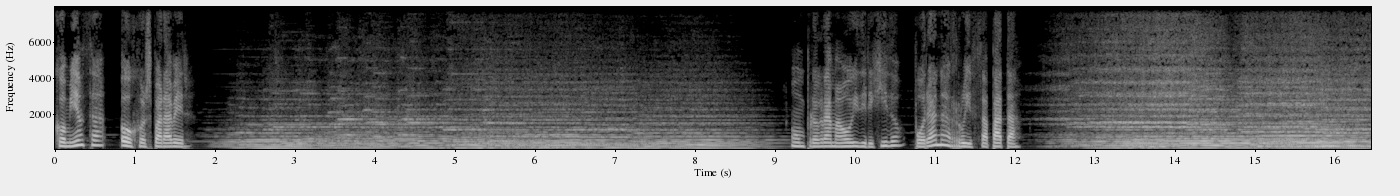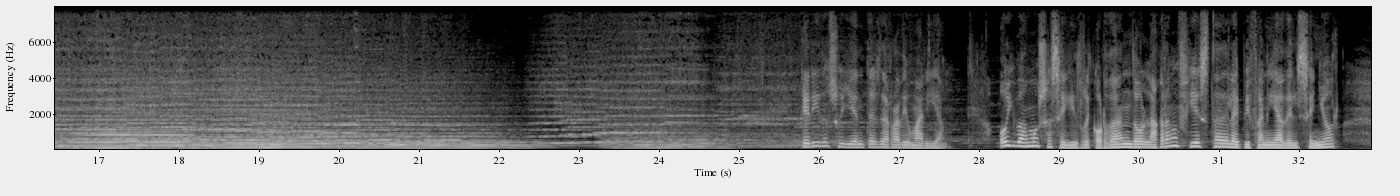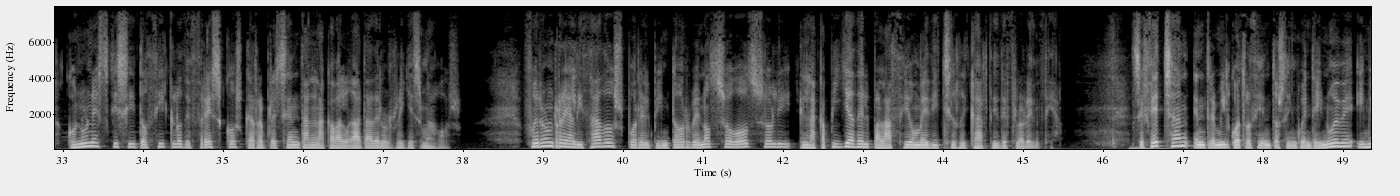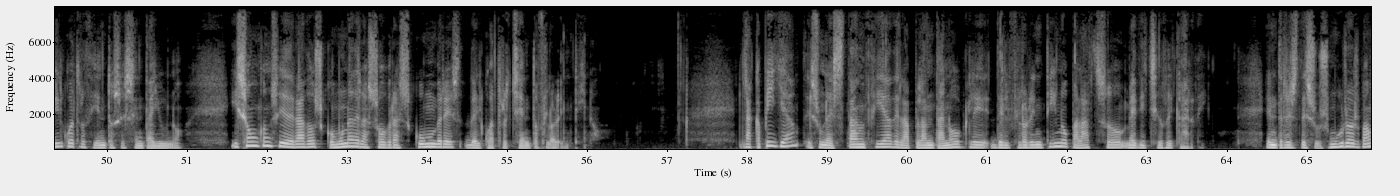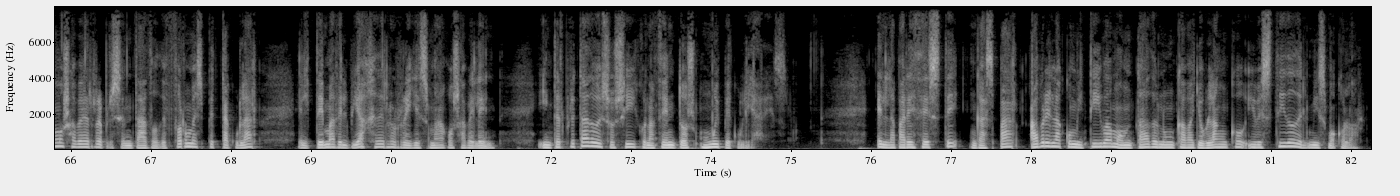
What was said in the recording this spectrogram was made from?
Comienza Ojos para Ver. Un programa hoy dirigido por Ana Ruiz Zapata. Queridos oyentes de Radio María, hoy vamos a seguir recordando la gran fiesta de la Epifanía del Señor con un exquisito ciclo de frescos que representan la cabalgata de los Reyes Magos. Fueron realizados por el pintor Benozzo Gozzoli en la capilla del Palacio Medici Riccardi de Florencia. Se fechan entre 1459 y 1461 y son considerados como una de las obras cumbres del Quattrocento florentino. La capilla es una estancia de la planta noble del florentino Palazzo Medici Riccardi. En tres de sus muros vamos a ver representado de forma espectacular el tema del viaje de los Reyes Magos a Belén, interpretado eso sí con acentos muy peculiares. En la pared este, Gaspar abre la comitiva montado en un caballo blanco y vestido del mismo color.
